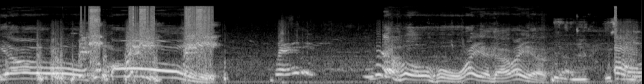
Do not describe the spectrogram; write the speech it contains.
Yo, on. Hey, Yo, why you there? Why you? Oh.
